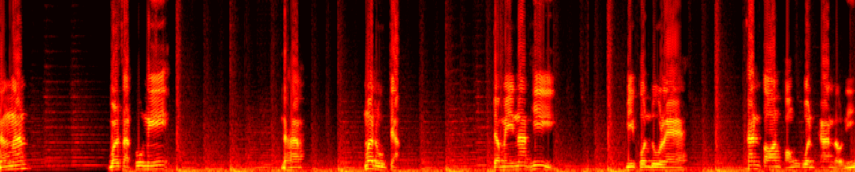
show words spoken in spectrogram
ดังนั้น บริษัทพวกนี้นะครับ เมื่อถูกจับ จะมีหน้าที่มีคนดูแล ขั้นตอนของกระบวนการเหล่านี้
